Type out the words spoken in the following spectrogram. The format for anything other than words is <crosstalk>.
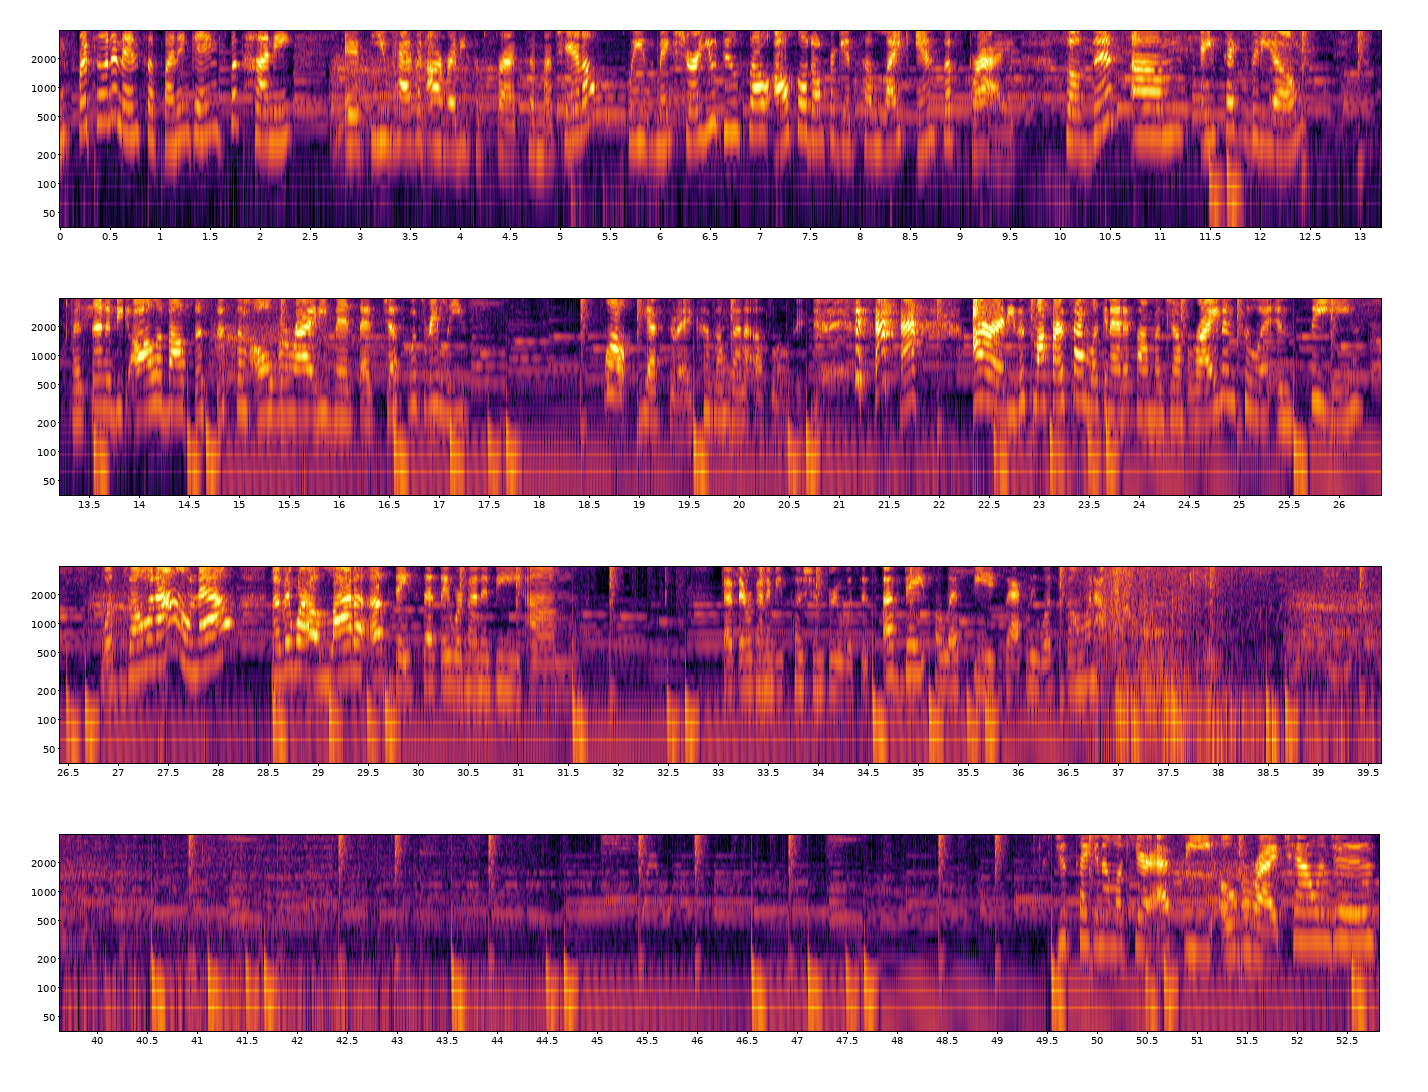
thanks for tuning in to Fun and Games with Honey. If you haven't already subscribed to my channel, please make sure you do so. Also, don't forget to like and subscribe. So this um, Apex video is going to be all about the system override event that just was released, well, yesterday, because I'm going to upload it. <laughs> Alrighty, this is my first time looking at it, so I'm going to jump right into it and see what's going on now. Now there were a lot of updates that they were going to be um, that they were going to be pushing through with this update. So let's see exactly what's going on. just taking a look here at the override challenges.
